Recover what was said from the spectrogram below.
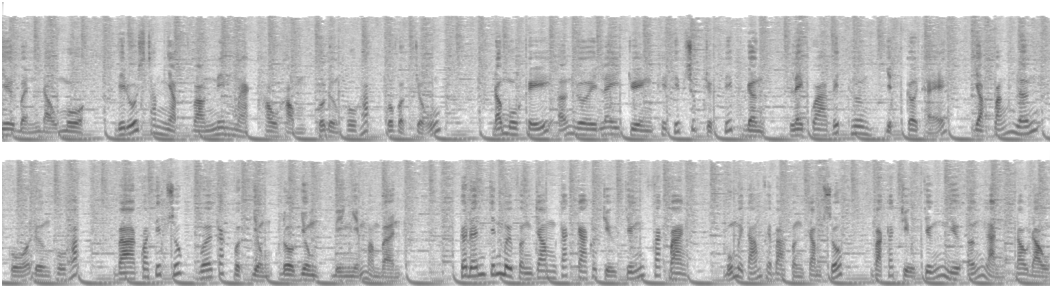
như bệnh đậu mùa. Virus xâm nhập vào niêm mạc hầu họng của đường hô hấp của vật chủ. Đậu mùa khỉ ở người lây truyền khi tiếp xúc trực tiếp gần, lây qua vết thương, dịch cơ thể, giọt bắn lớn của đường hô hấp và qua tiếp xúc với các vật dụng, đồ dùng bị nhiễm mầm bệnh. Có đến 90% các ca có triệu chứng phát ban, 48,3% sốt và các triệu chứng như ớn lạnh, đau đầu,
